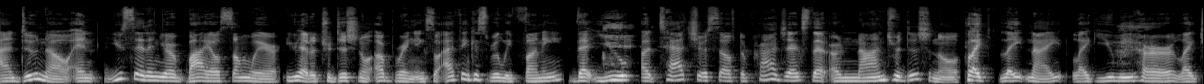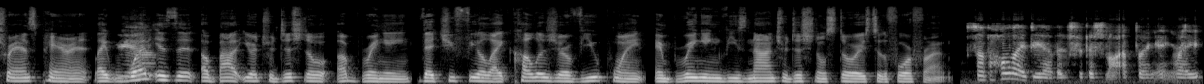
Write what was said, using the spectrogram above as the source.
I do know. And you said in your bio somewhere you had a traditional upbringing. So I think it's really funny that you attach yourself to projects that are non traditional, like late night, like You Me Her, like transparent. Like, Yeah. what is it about your traditional upbringing that you feel like colors your viewpoint and bringing these non traditional stories to the forefront? So the whole idea of a traditional upbringing, right?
